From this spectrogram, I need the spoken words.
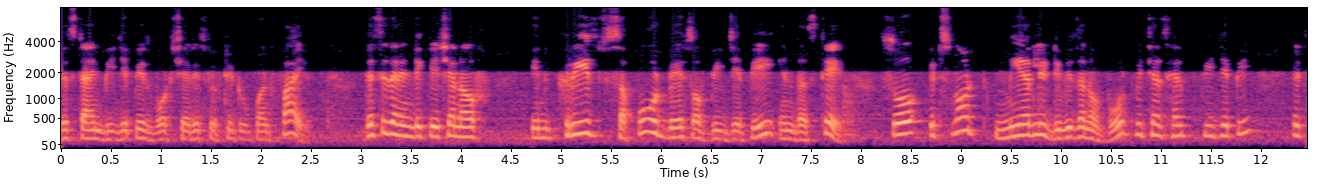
This time BJP's vote share is 52.5. This is an indication of increased support base of BJP in the state. So it's not merely division of vote which has helped BJP. Its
